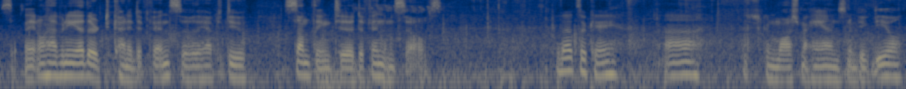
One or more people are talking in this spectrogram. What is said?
So they don't have any other kind of defense, so they have to do something to defend themselves. But that's okay. Uh, I just can wash my hands, no big deal.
